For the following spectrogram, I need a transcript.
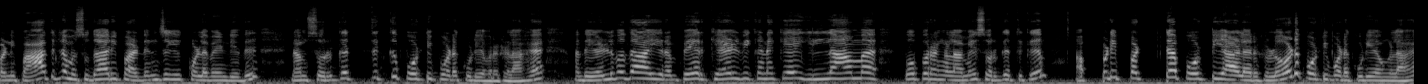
பண்ணி பார்த்துட்டு நம்ம சுதாரிப்பு அடைஞ்சு கொள்ள வேண்டியது நம் சொர்க்கத்துக்கு போட்டி போடக்கூடியவர்களாக. அந்த எழுபதாயிரம் பேர் கேள்வி கணக்கே இல்லாம போப்புறங்களாமே சொர்க்கத்துக்கு. அப்படிப்பட்ட போட்டியாளர்களோடு போட்டி போடக்கூடியவங்களாக.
